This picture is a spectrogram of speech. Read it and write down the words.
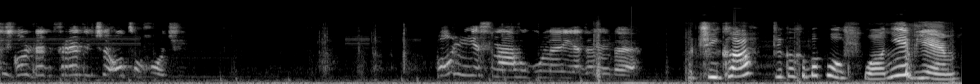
jakiś Golden Freddy, czy o co chodzi? On jest na w ogóle 1B. A Chica? Chica chyba poszła. Nie wiem.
